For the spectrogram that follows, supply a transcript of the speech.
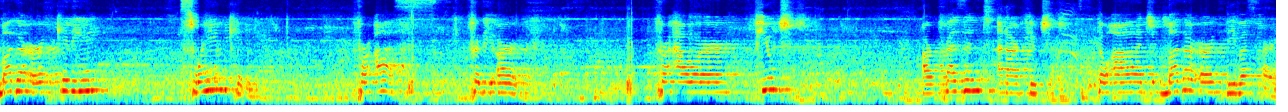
मदर अर्थ के लिए स्वयं के लिए for us for the earth for our future our present and our future. तो आज मदर अर्थ दिवस पर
